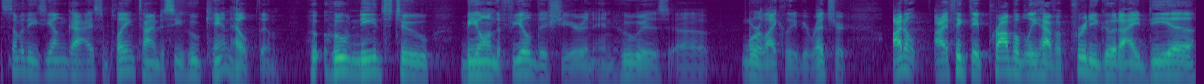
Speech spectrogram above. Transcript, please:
some of these young guys some playing time to see who can help them, who, who needs to be on the field this year and, and who is uh, more likely to be redshirt. I don't I think they probably have a pretty good idea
